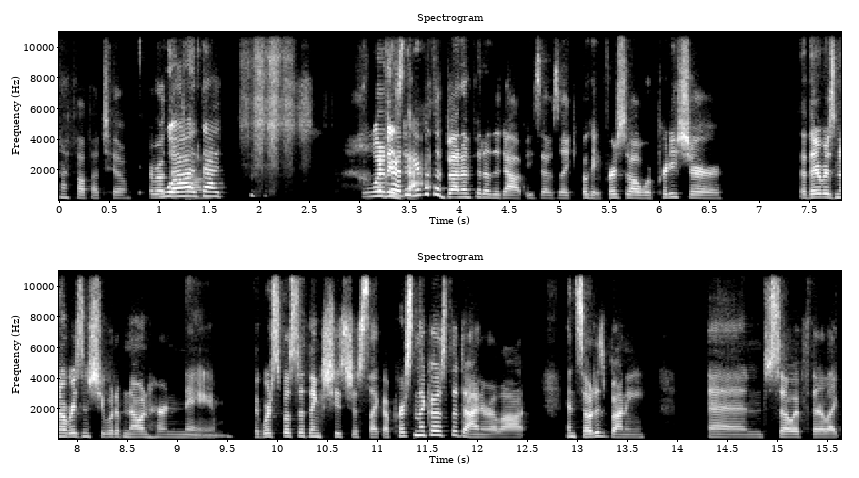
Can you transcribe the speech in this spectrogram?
I thought that too. I wrote what that. that down. what I is tried to give that? it the benefit of the doubt because I was like, okay, first of all, we're pretty sure that there was no reason she would have known her name. Like we're supposed to think she's just like a person that goes to the diner a lot, and so does Bunny. And so if they're like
